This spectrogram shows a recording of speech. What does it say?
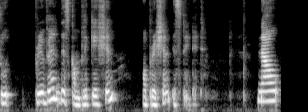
to prevent this complication, operation is needed. Now,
